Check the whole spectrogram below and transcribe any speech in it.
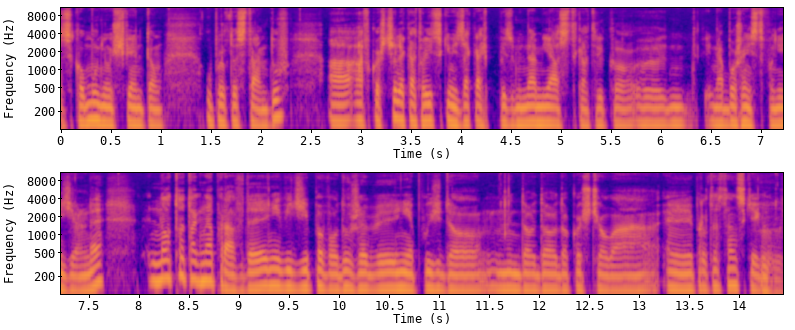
z komunią świętą u protestantów, a, a w kościele katolickim jest jakaś powiedzmy namiastka, tylko y, nabożeństwo niedzielne, no to tak naprawdę nie widzi powodu, żeby nie pójść do, do, do, do kościoła y, protestanckiego. Mhm.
